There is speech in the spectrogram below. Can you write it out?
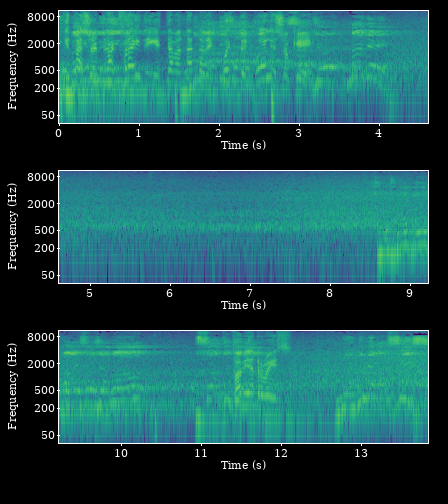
¿Qué pasó? ¿El Black Friday estaban dando descuento en goles o qué? Fabián Ruiz. le numéro 6.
